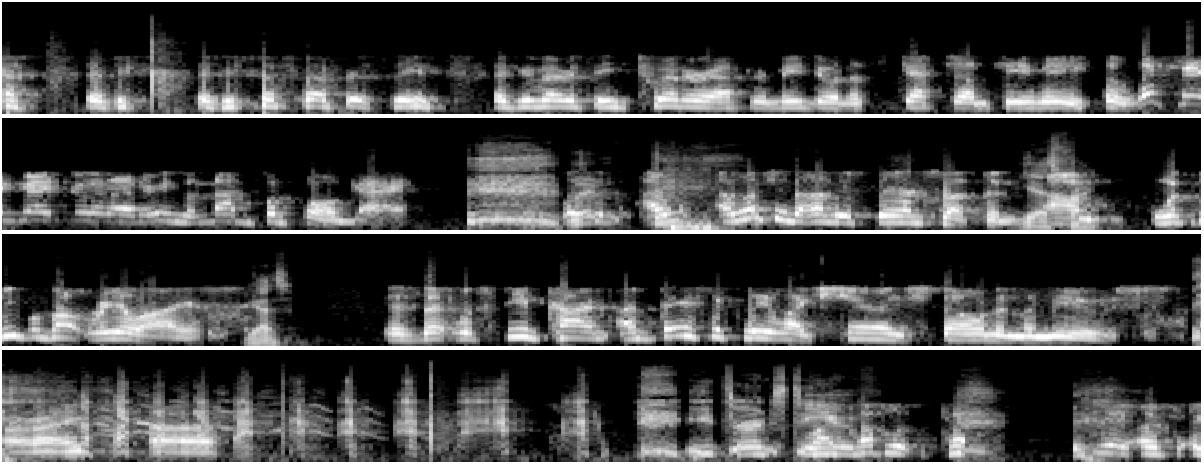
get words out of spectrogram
if, you, if you've ever seen if you've ever seen Twitter after me doing a sketch on TV, what's that guy doing out here? He's a non-football guy. Listen, I, I want you to understand something. Yes, um, what people don't realize Yes. is that with Steve Keim, I'm basically like Sharon Stone in The Muse. All right. Uh, He turns to like you. couple yeah, uh, uh,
